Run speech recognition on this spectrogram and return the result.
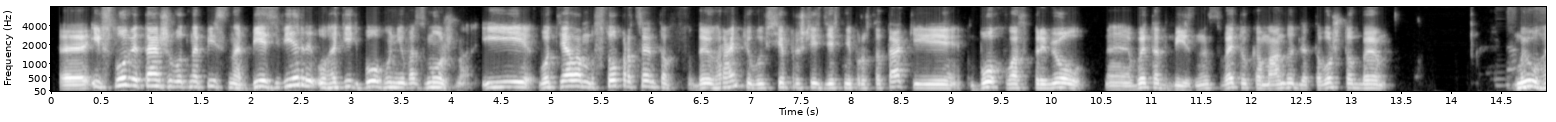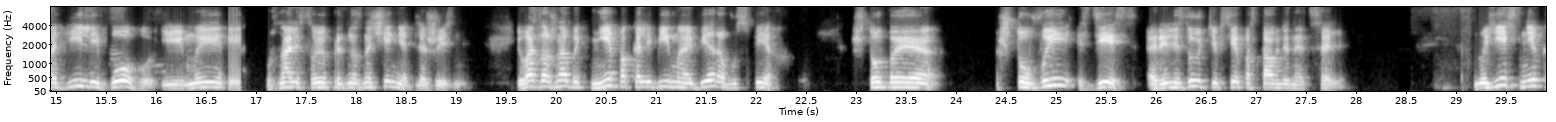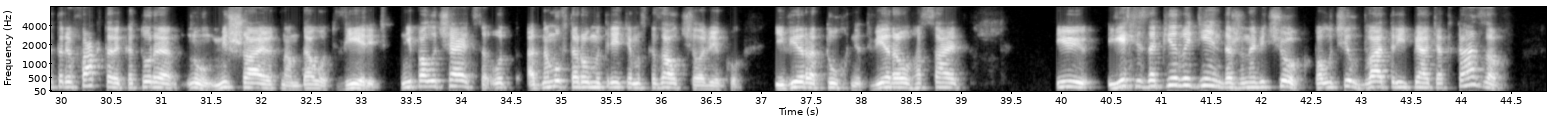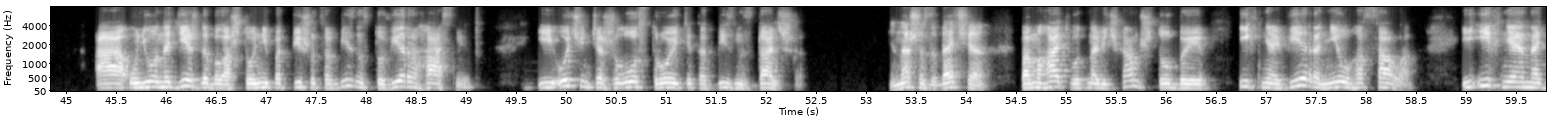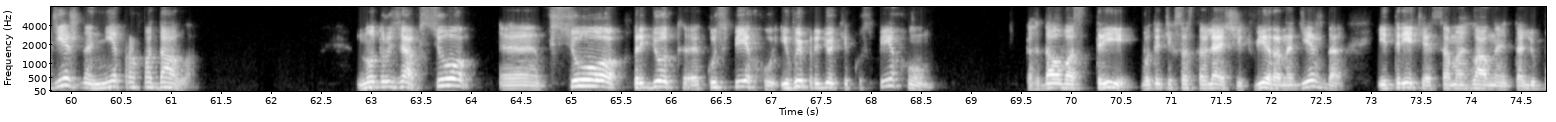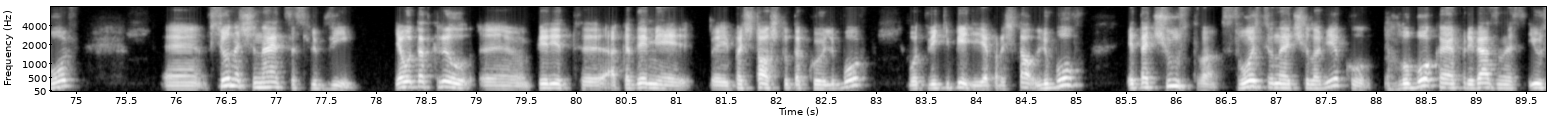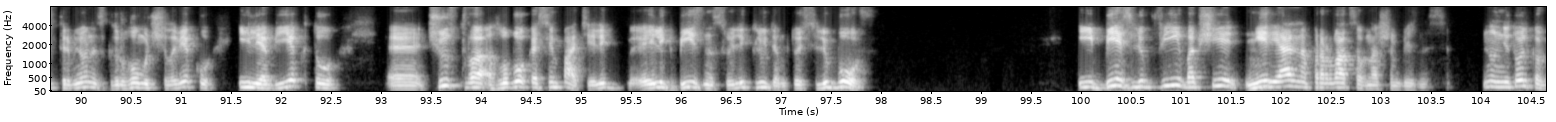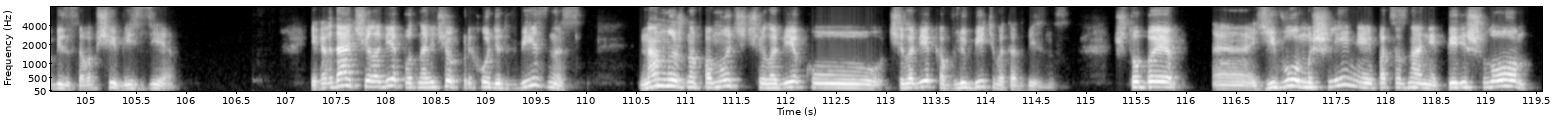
Э, и в слове также вот написано, без веры угодить Богу невозможно. И вот я вам сто процентов даю гарантию, вы все пришли здесь не просто так, и Бог вас привел э, в этот бизнес, в эту команду для того, чтобы мы угодили Богу, и мы узнали свое предназначение для жизни. И у вас должна быть непоколебимая вера в успех чтобы, что вы здесь реализуете все поставленные цели. Но есть некоторые факторы, которые ну, мешают нам да, вот, верить. Не получается. Вот одному, второму, третьему сказал человеку, и вера тухнет, вера угасает. И если за первый день даже новичок получил 2, 3, 5 отказов, а у него надежда была, что они подпишутся в бизнес, то вера гаснет. И очень тяжело строить этот бизнес дальше. И наша задача помогать вот новичкам, чтобы их вера не угасала. и их надежда не пропадала. Но, друзья, все, все придет э, к успеху, и вы придете к успеху, когда у вас три вот этих составляющих – вера, надежда, и третье, самое главное, это любовь, э, все начинается с любви. Я вот открыл э, перед академией и почитал, что такое любовь. Вот в Википедии я прочитал. Любовь – это чувство, свойственное человеку, глубокая привязанность и устремленность к другому человеку или объекту, Э, чувство глубокой симпатии или, или к бизнесу, или к людям, то есть любовь. И без любви вообще нереально прорваться в нашем бизнесе. Ну, не только в бизнесе, а вообще везде. И когда человек, вот новичок приходит в бизнес, нам нужно помочь человеку, человека влюбить в этот бизнес, чтобы э, его мышление и подсознание перешло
